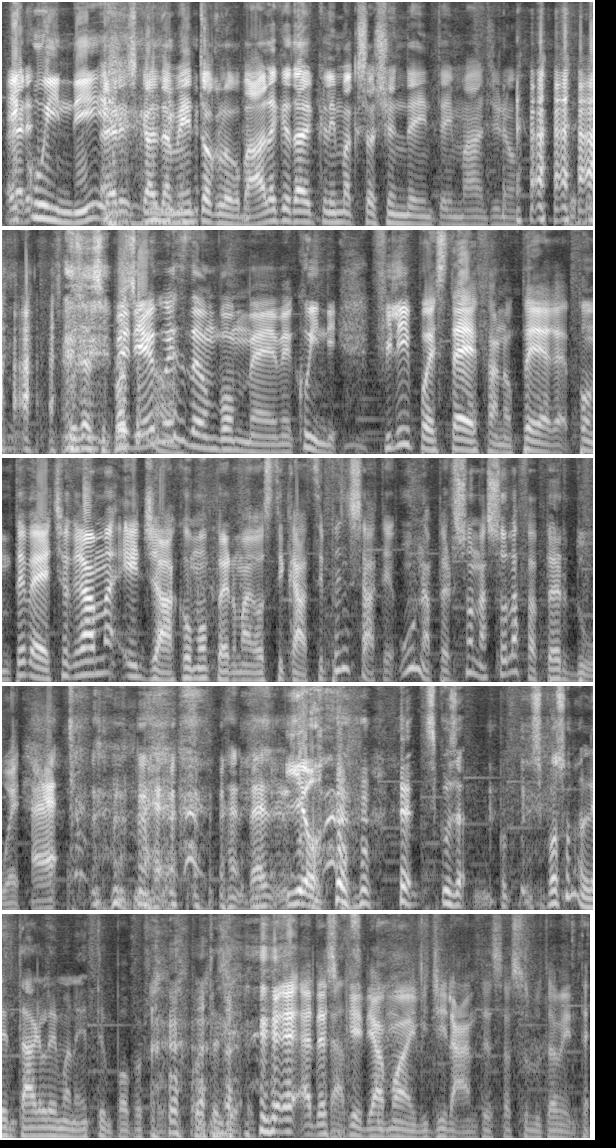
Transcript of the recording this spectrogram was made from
E È- quindi... È il riscaldamento globale che dà il climax ascendente, immagino. Scusa, si Vedi, possono... e questo è un buon meme. Quindi Filippo e Stefano per Ponte Vecchiogram e Giacomo per Marosticazzi. Pensate, una persona sola fa per due. Eh. Eh, Io. Scusa, si possono allentare le manette un po' per cortesia? Eh, Adesso Grazie. Chiediamo ai vigilantes, assolutamente.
